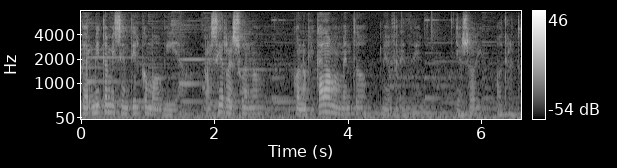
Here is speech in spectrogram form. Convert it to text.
Permito mi sentir como guía, así resueno con lo que cada momento me ofrece. Yo soy otra tú.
